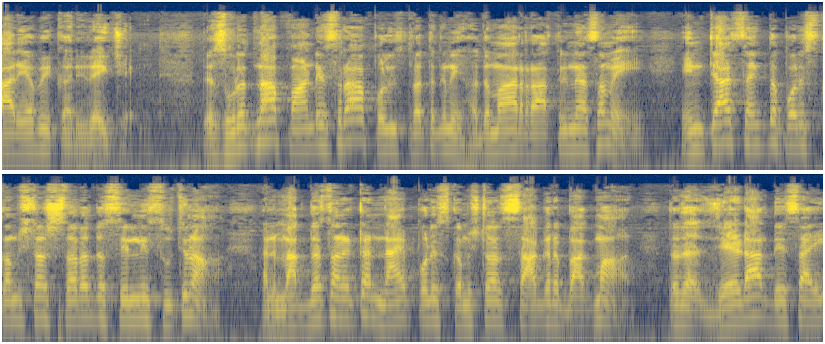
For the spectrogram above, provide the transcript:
કાર્યવાહી કરી રહી છે. તે સુરતના પાંડેસરા પોલીસ મથકની હદમાં રાત્રિના સમયે ઇન્ચાર્જ સંયુક્ત પોલીસ કમિશનર શરદ સિલની સૂચના અને માર્ગદર્શન હેઠળ નાયબ પોલીસ કમિશનર સાગર બાગમાર તથા જેડાર દેસાઈ,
